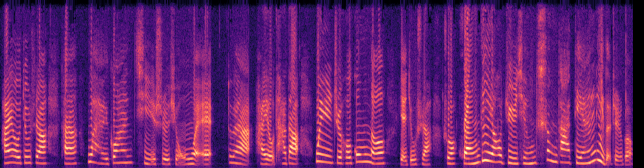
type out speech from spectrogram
还有就是，它外观气势雄伟，对吧？还有它的位置和功能，也就是，说皇帝要举行盛大典礼的这个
